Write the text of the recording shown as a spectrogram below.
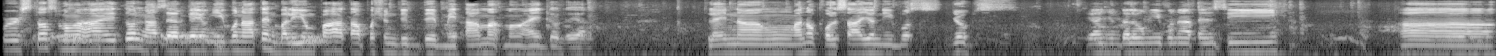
First toss mga idol, naserga yung ibon natin. Bali yung paa, tapos yung dibdib. May tama mga idol. Ayan. Line ng ano, Polsayon ni Boss Jobs. Yan yung dalawang ibon natin si ah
